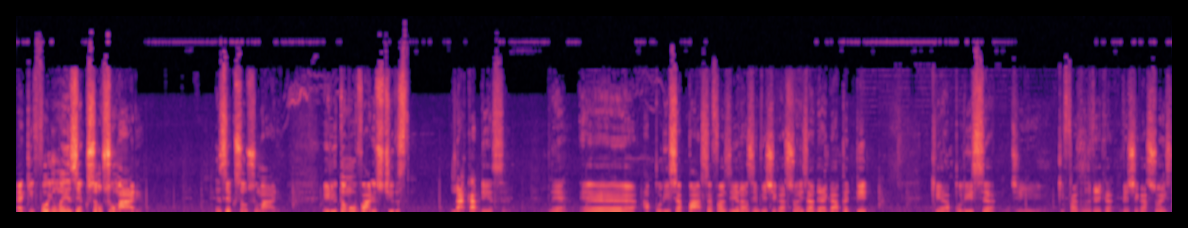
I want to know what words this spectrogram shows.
é que foi uma execução sumária. Execução sumária. Ele tomou vários tiros na cabeça. Né? É, a polícia passa a fazer as investigações, a DHPP, que é a polícia de, que faz as investigações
